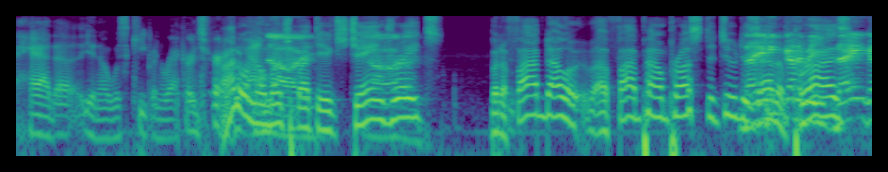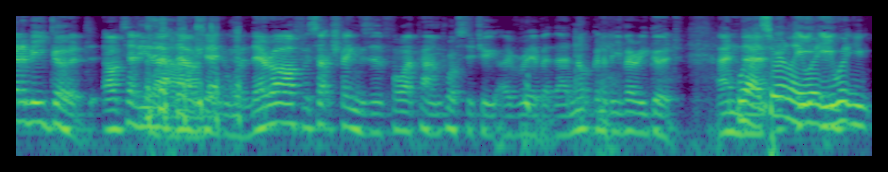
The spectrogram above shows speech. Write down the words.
had a, you know, was keeping records very I don't know well. much No, about the exchange no. rates, but a five dollar, a five pound prostitute is They that a ain't gonna prize? be. They ain't gonna be good. I'll tell you that now, gentlemen. There are for such things as a five pound prostitute over here, but they're not going to be very good. And Well, uh, certainly he- you, he- you you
